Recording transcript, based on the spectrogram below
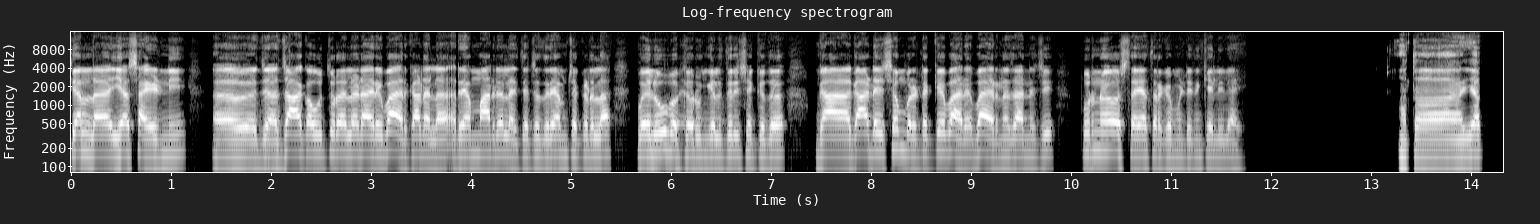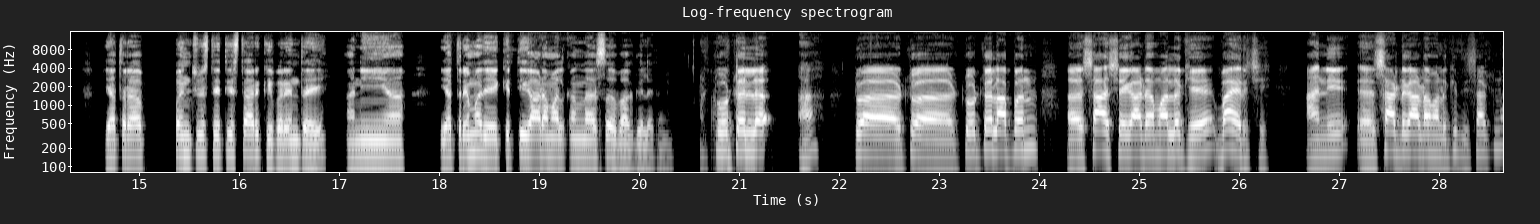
त्यांना या साईडनी जागा उतरायला डायरेक्ट बाहेर काढायला रॅम मारलेला आहे. त्याच्यात रॅमच्या बैल उभं करून गेलं तरी शक्यतो गा गाड्या शंभर टक्के बाहेर बाहेर न जाण्याची पूर्ण व्यवस्था यात्रा कमिटीने केलेली आहे. आता यात यात्रा पंचवीस ते तीस तारखेपर्यंत आहे. आणि अ, यात्रेमध्ये किती गाडा मालकांना सहभाग दिला तुम्ही? टोटल हा? टो- टो- टोटल आपण अ, सहाशे गाड्या मालक हे बाहेरचे. आणि अ, साठ गाडा मालक किती? साठ ना?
